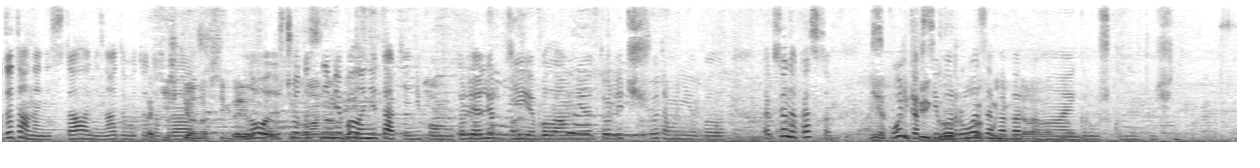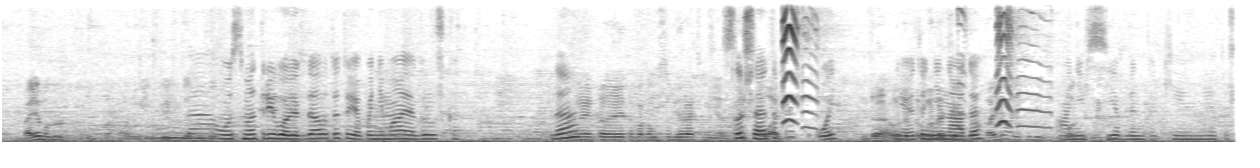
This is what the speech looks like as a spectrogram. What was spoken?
Вот это она не стала, не надо вот это Косички брать. она всегда её Ну, что-то Ну, с ними видит. было не так, я не помню. То ли аллергия была у нее, то ли что там у нее было. Так, все, на кассу. Нет, Сколько всего роза побор- да, А, игрушку, да, точно. Пойдем игрушку. Да, о, смотри, Вовик, да, вот эту я понимаю, игрушка. Да? Ну, это, это потом собирать. Слушай, а это... знаешь, при- Ой. Да, вот не, это вот не надо. Пойдем, они вот, все, блин, такие. Нет уж,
